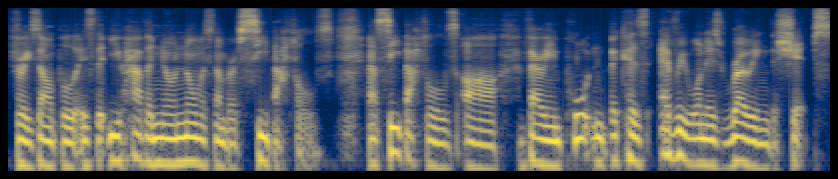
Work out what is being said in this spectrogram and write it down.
for example, is that you have an enormous number of sea battles. Now, sea battles are very important because everyone is rowing the ships.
